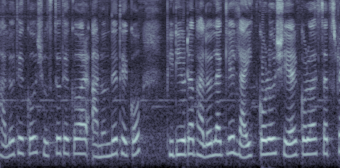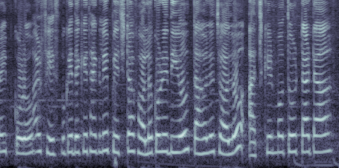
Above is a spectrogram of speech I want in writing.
ভালো থেকো, সুস্থ থেকো আর আনন্দে থেকো। ভিডিওটা ভালো লাগলে লাইক করো, শেয়ার করো আর সাবস্ক্রাইব করো। আর ফেসবুকে দেখে থাকলে পেজটা ফলো করে দিও। তাহলে চলো আজকের মতো, টাটা।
